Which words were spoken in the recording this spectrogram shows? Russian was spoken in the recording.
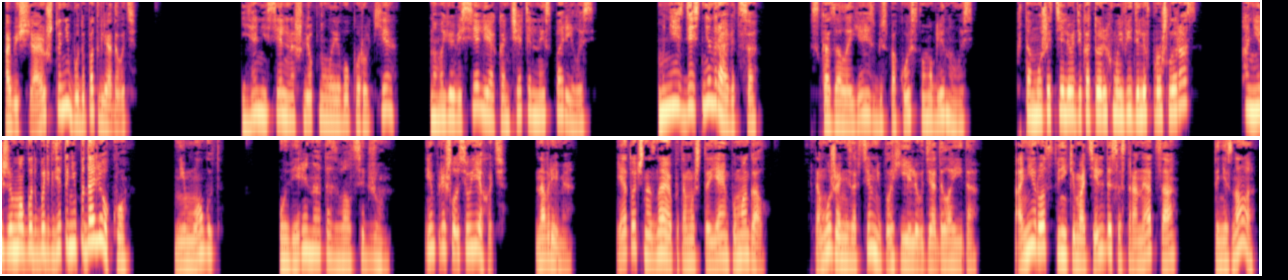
«Обещаю, что не буду подглядывать». Я не сильно шлепнула его по руке, но мое веселье окончательно испарилось. «Мне здесь не нравится», — сказала я и с беспокойством оглянулась. «К тому же те люди, которых мы видели в прошлый раз, они же могут быть где-то неподалеку». «Не могут», — уверенно отозвался Джон. «Им пришлось уехать. На время». Я точно знаю, потому что я им помогал. К тому же они совсем неплохие люди, Аделаида. Они родственники Матильды со стороны отца. Ты не знала?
